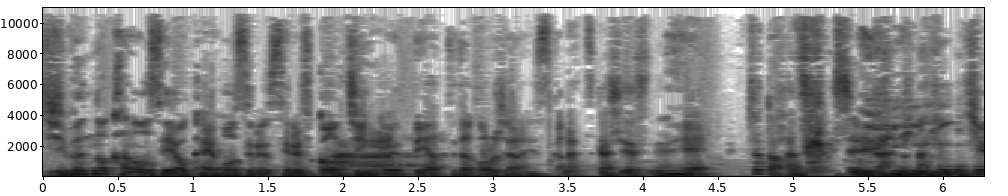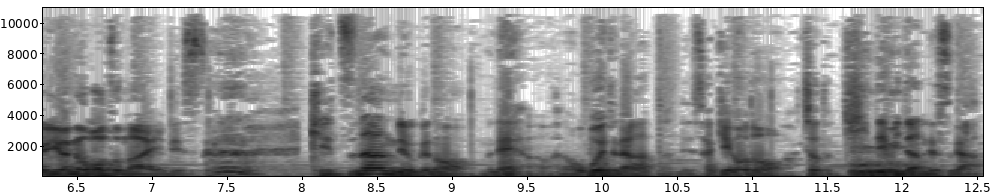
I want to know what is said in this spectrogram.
自分の可能性を解放するセルフコーチングってやってた頃じゃないですか。懐かしいですね。ねちょっと恥ずかしいな。いやいや、なことないですよ。決断力のね、あの覚えてなかったんで、先ほどちょっと聞いてみたんですが、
